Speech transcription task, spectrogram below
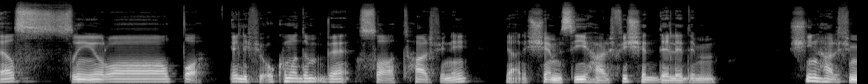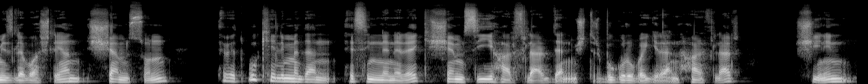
Es-sirata Elifi okumadım ve sat harfini yani şemsi harfi şeddeledim. Şin harfimizle başlayan şemsun. Evet bu kelimeden esinlenerek şemsi harfler denmiştir. Bu gruba giren harfler Şin'in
